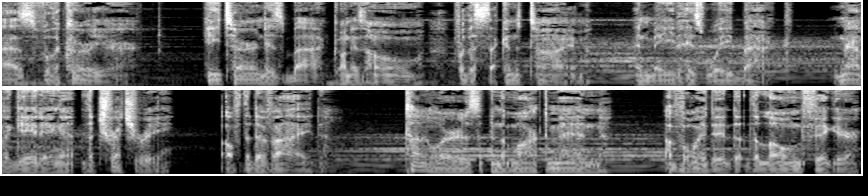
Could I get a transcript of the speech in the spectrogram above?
As for the courier, he turned his back on his home for the second time and made his way back, navigating the treachery of the divide. Tunnelers and the marked men avoided the lone figure,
